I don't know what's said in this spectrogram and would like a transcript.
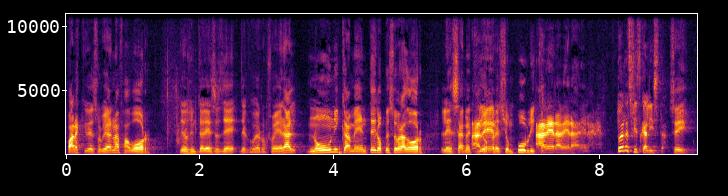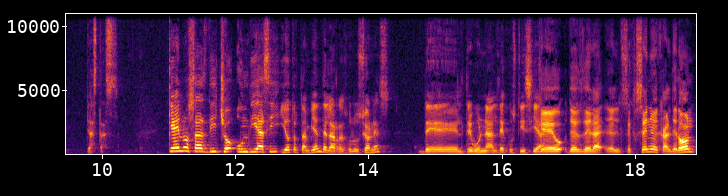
para que resolvieran a favor de los intereses de- del gobierno federal. No únicamente López Obrador les ha metido ver, presión pública. A ver, a ver, a ver, a ver. Tú eres fiscalista. Sí. Ya estás. ¿Qué nos has dicho un día sí y otro también de las resoluciones del Tribunal de Justicia? que desde la- el sexenio de Calderón,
